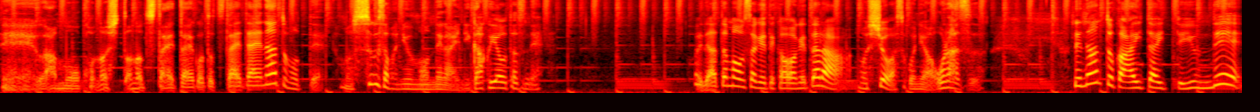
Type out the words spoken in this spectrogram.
えー、うわもうこの人の伝えたいこと伝えたいなと思ってもうすぐさま入門願いに楽屋を訪ねそれで頭を下げて顔を上げたらもう師匠はそこにはおらずでなんとか会いたいって言うんで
